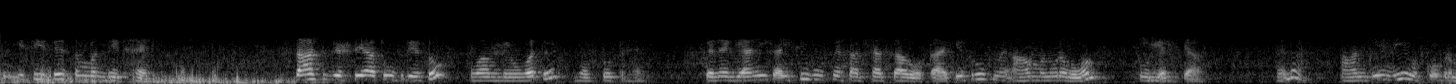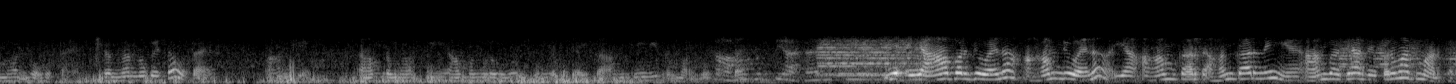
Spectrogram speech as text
तो इसी से संबंधित है। शास्त्र दृष्टिया तो उपदेशो, वामदेववत, यह सूत्र है। कहते हैं ज्ञानी का इसी रूप में साक्षात्कार होता है। किस रूप में? अहम मनोरभवम सूर्य है ना? अहम के नहीं उसको ब्रह्मानुभव होता है। ब्रह्मानुभव कैसा होता है? अहम के। अहम ब्रह्मास्मि अहम मनोरभवम सूर्य अहम के ही ब्रह्मानुभव होता है। ये यहाँ पर जो है ना अहम जो है ना यहाँ अहम का अर्थ अहंकार नहीं है। अहम का क्या अर्थ है? परमात्मा अर्थ है।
